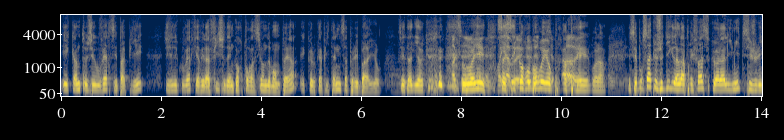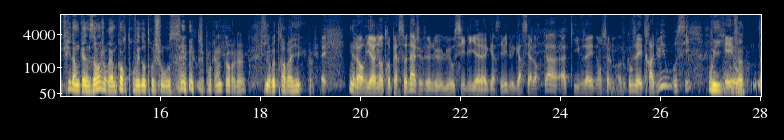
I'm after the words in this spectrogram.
Et quand j'ai ouvert ces papiers, j'ai découvert qu'il y avait la fiche d'incorporation de mon père et que le capitaine il s'appelait Bayo. C'est-à-dire que ah, vous voyez, ça s'est corroboré après, ah, oui. voilà. Oui. Et c'est pour ça que je dis dans la préface qu'à la limite, si je l'écris dans 15 ans, j'aurais encore trouvé d'autres choses. je pourrais encore le, le retravailler. Et, alors, il y a un autre personnage, lui aussi lié à la guerre civile, Garcia Lorca, à qui vous avez non seulement que vous avez traduit aussi. Oui. Et enfin, au...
